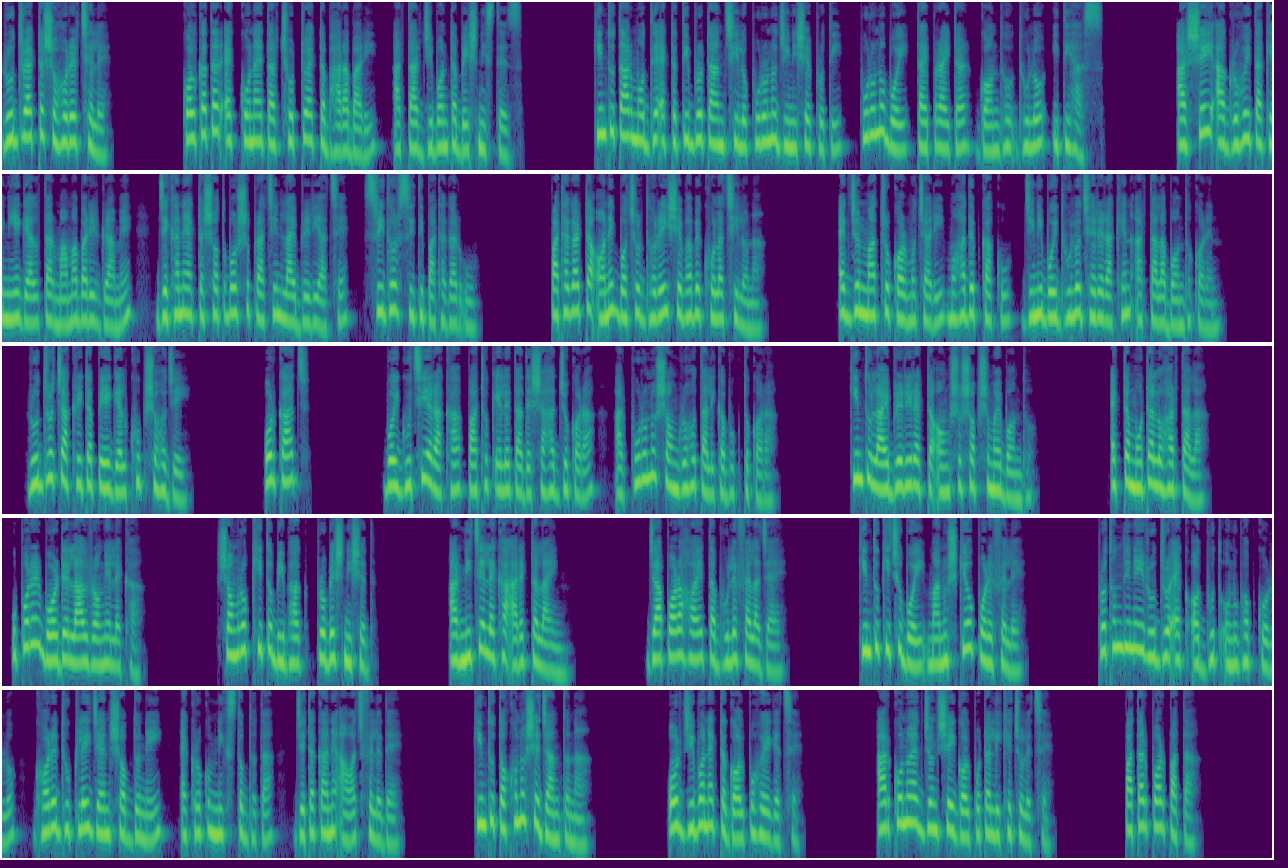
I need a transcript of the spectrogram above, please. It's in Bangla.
রুদ্র একটা শহরের ছেলে। কলকাতার এক কোনায় তার ছোট্ট একটা ভাড়া বাড়ি আর তার জীবনটা বেশ নিস্তেজ। কিন্তু তার মধ্যে একটা তীব্র টান ছিল পুরনো জিনিসের প্রতি, পুরনো বই, টাইপরাইটার, গন্ধ, ধুলো, ইতিহাস। আর সেই আগ্রহই তাকে নিয়ে গেল তার মামাবাড়ির গ্রামে, যেখানে একটা শতবর্ষ প্রাচীন লাইব্রেরি আছে, শ্রীধর স্মৃতি পাঠাগার উ। পাঠাগারটা অনেক বছর ধরেই সেভাবে খোলা ছিল না। একজন মাত্র কর্মচারী, মহাদেব কাকু, যিনি বই ধুলো ঝেড়ে রাখেন আর তালা বন্ধ করেন। রুদ্র চাকরিটা পেয়ে গেল খুব সহজেই। ওর কাজ? বই গুছিয়ে রাখা, পাঠক এলে তাদের সাহায্য করা আর পুরনো সংগ্রহ তালিকাভুক্ত করা। কিন্তু লাইব্রেরির একটা অংশ সবসময় বন্ধ। একটা মোটা লোহার তালা। উপরের বোর্ডে লাল রঙে লেখা। সংরক্ষিত বিভাগ, প্রবেশ নিষেধ। আর নিচে লেখা আরেকটা লাইন। যা পড়া হয় তা ভুলে ফেলা যায়। কিন্তু কিছু বই মানুষকেও পড়ে ফেলে। প্রথম দিনেই রুদ্র এক অদ্ভুত অনুভব করল, ঘরে ঢুকলেই যেন শব্দ নেই, একরকম নিস্তব্ধতা, যেটা কানে আওয়াজ ফেলে দেয়। কিন্তু তখনও সে জানত না। ওর জীবন একটা গল্প হয়ে গেছে। আর কোনো একজন সেই গল্পটা লিখে চলেছে। পাতার পর পাতা।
